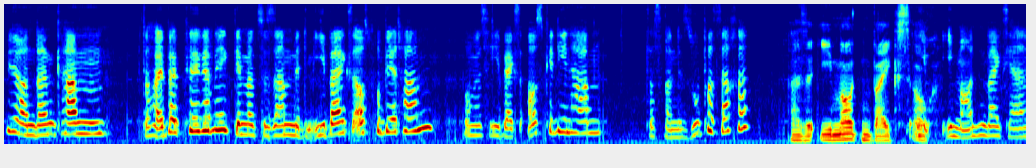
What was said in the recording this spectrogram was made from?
Ja, und dann kam der Heuberg-Pilgerweg, den wir zusammen mit dem E-Bikes ausprobiert haben, wo wir uns E-Bikes ausgeliehen haben. Das war eine super Sache. Also E-Mountainbikes auch. E-Mountainbikes, ja.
